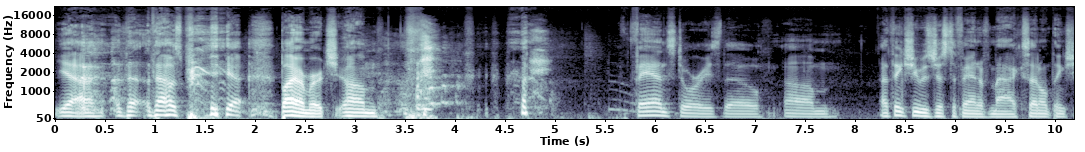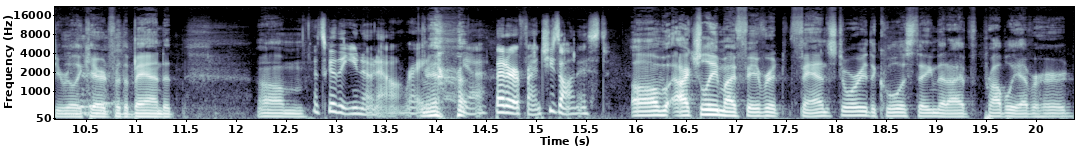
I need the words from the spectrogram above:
Yeah, that, that was pretty. Yeah, buy our merch. Um, fan stories, though. Um, I think she was just a fan of Max. I don't think she really cared for the band. It, um, It's good that you know now, right? Yeah. yeah. Better a friend. She's honest. um, actually, my favorite fan story, the coolest thing that I've probably ever heard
